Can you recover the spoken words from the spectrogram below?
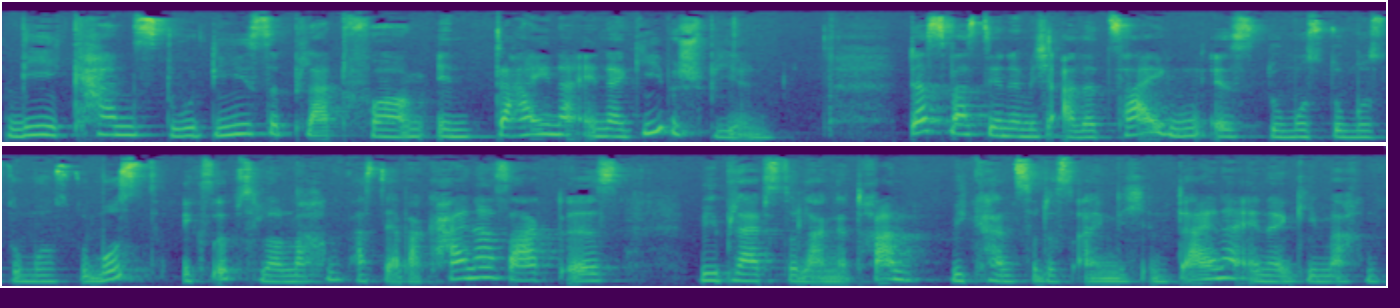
wie kannst du diese Plattform in deiner Energie bespielen? Das, was dir nämlich alle zeigen, ist, du musst, du musst, du musst, du musst XY machen. Was dir aber keiner sagt, ist, wie bleibst du lange dran? Wie kannst du das eigentlich in deiner Energie machen?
